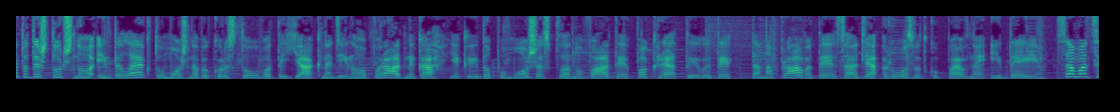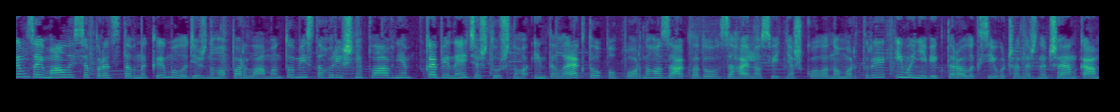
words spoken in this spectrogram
Методи штучного інтелекту можна використовувати як надійного порадника, який допоможе спланувати, покреативити та направити задля розвитку певної ідеї. Саме цим займалися представники молодіжного парламенту міста Горішні Плавні в кабінеті штучного інтелекту опорного закладу загальноосвітня школа номер 3 імені Віктора Олексійовича Нежниченка.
